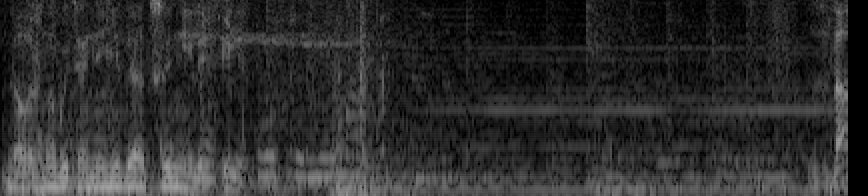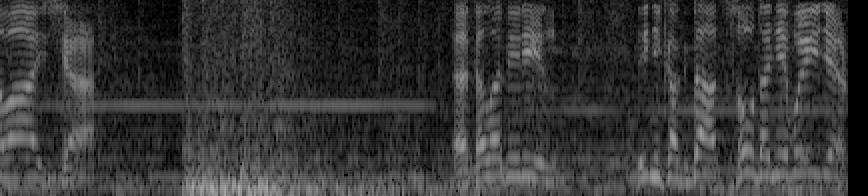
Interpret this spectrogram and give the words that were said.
Должно быть, они недооценили Я Филипп. Сдавайся! Это лабиринт! Ты никогда отсюда не выйдешь!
